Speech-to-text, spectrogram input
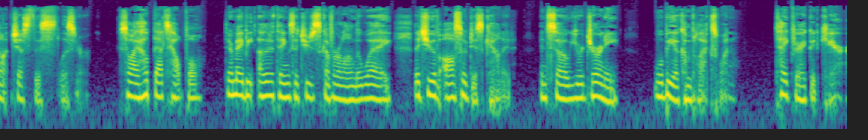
not just this listener. So I hope that's helpful. There may be other things that you discover along the way that you have also discounted. And so your journey will be a complex one. Take very good care.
